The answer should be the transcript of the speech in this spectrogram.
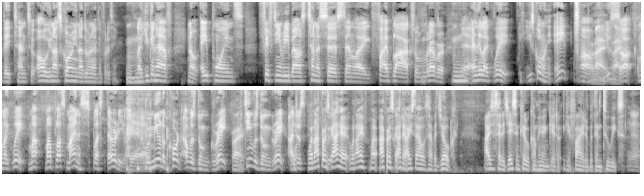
they tend to oh you're not scoring you're not doing anything for the team. Mm-hmm. Like you can have you know eight points. 15 rebounds, 10 assists, and like five blocks or whatever. Mm-hmm. Yeah. And they're like, wait, you scored only eight? Oh, man, you right. suck. I'm like, wait, my, my plus minus is plus 30. Like, Yeah. with me on the court, I was doing great. Right. The team was doing great. I just, when I first got here, when I when I first got here, I used to always have a joke. I used to say that Jason Kidd would come here and get get fired within two weeks. Yeah.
